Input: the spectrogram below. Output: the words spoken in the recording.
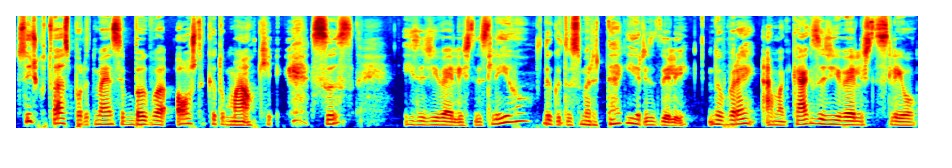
Всичко това според мен се бъгва още като малки с и заживели щастливо, докато смъртта ги раздели. Добре, ама как заживели щастливо?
